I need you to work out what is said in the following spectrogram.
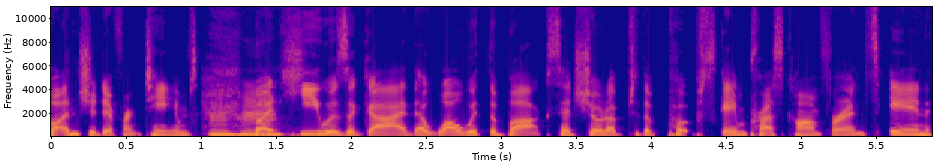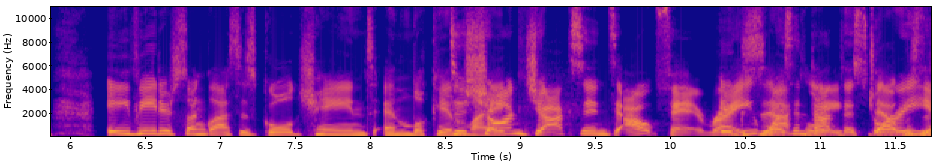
bunch of different teams. Mhm. But he was a guy that, while with the Bucs, had showed up to the post game press conference in aviator sunglasses, gold chains, and looking like DeSean like Jackson's outfit, right? Exactly. Wasn't that the story? That was the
